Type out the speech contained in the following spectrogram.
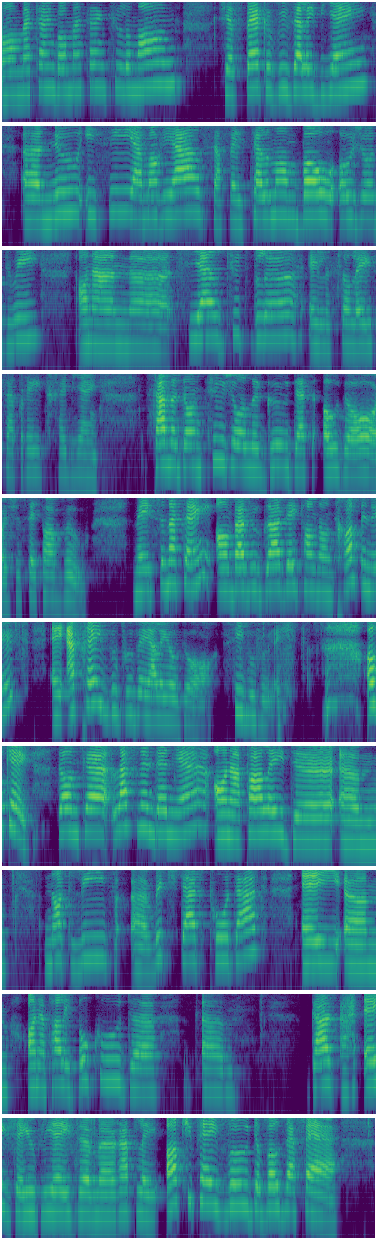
Bon matin, bon matin tout le monde. J'espère que vous allez bien. Euh, nous, ici à Montréal, ça fait tellement beau aujourd'hui. On a un euh, ciel tout bleu et le soleil, ça brille très bien. Ça me donne toujours le goût d'être au dehors, je ne sais pas vous. Mais ce matin, on va vous garder pendant 30 minutes et après, vous pouvez aller au dehors si vous voulez. OK, donc euh, la semaine dernière, on a parlé de euh, notre livre euh, Rich Dad, Poor Dad et on a parlé beaucoup de... et j'ai oublié de me rappeler, occupez-vous de vos affaires.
